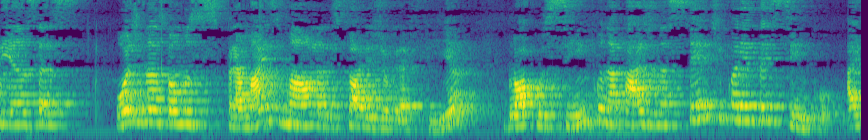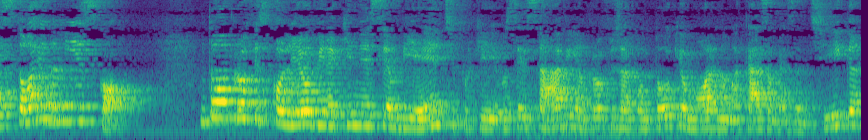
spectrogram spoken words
crianças! Hoje nós vamos para mais uma aula de História e Geografia, bloco 5, na página 145, a história da minha escola. Então a prof escolheu vir aqui nesse ambiente, porque vocês sabem, a prof já contou que eu moro numa casa mais antiga,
